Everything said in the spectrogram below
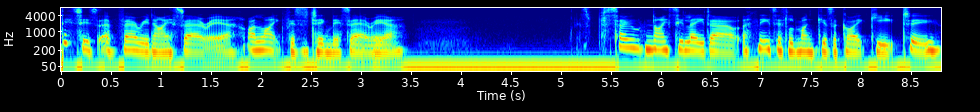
This is a very nice area. I like visiting this area. It's so nicely laid out. And these little monkeys are quite cute too.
